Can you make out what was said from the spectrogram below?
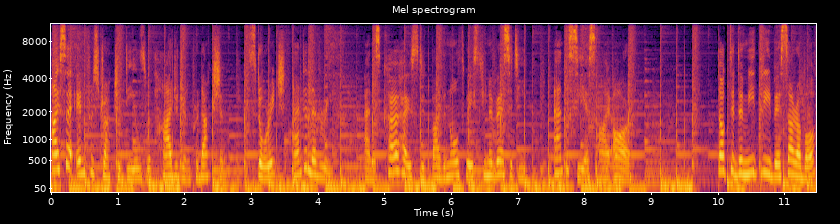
HySA Infrastructure deals with hydrogen production, storage, and delivery and is co hosted by the Northwest University and the CSIR. Dr. Dmitry Bessarabov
